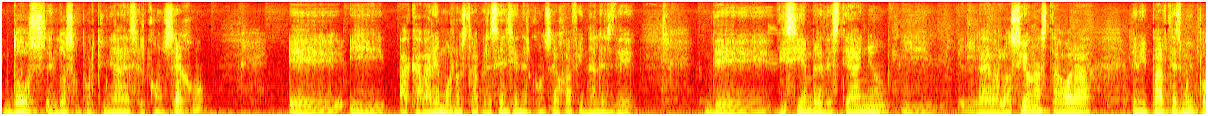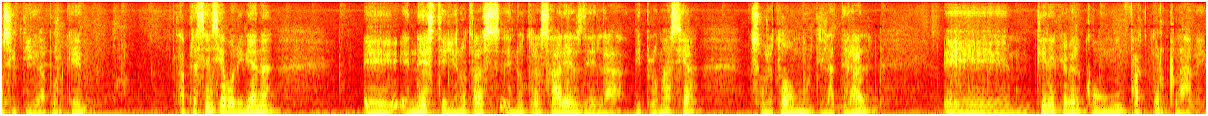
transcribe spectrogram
dos, en dos oportunidades el Consejo eh, y acabaremos nuestra presencia en el Consejo a finales de, diciembre de este año y la evaluación hasta ahora de mi parte es muy positiva porque la presencia boliviana eh, en este y en otras, en otras áreas de la diplomacia, sobre todo multilateral, tiene que ver con un factor clave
